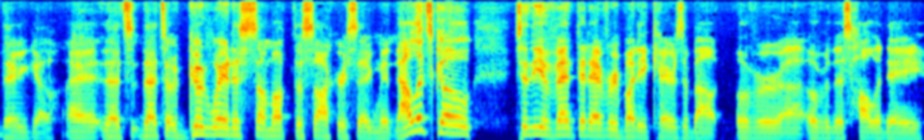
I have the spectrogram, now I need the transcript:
There you go. I, that's that's a good way to sum up the soccer segment. Now let's go to the event that everybody cares about over uh, over this holiday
